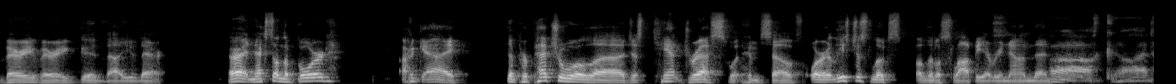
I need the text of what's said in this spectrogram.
Very, very good value there. All right, next on the board, our guy, the perpetual uh, just can't dress with himself, or at least just looks a little sloppy every now and then. Oh God.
